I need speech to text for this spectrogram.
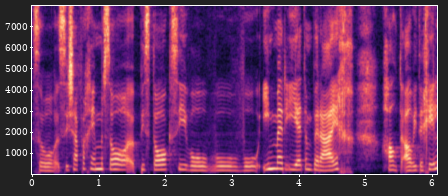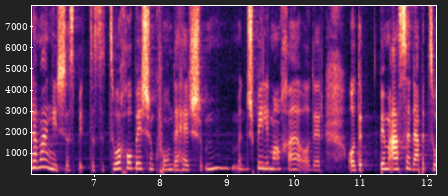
So, es ist einfach immer so etwas da gewesen, wo, wo, wo immer in jedem Bereich, halt auch in der Kirche manchmal, dass, du dazugekommen bist und gefunden hast, hm, Spiele machen oder, oder beim Essen nebenzu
